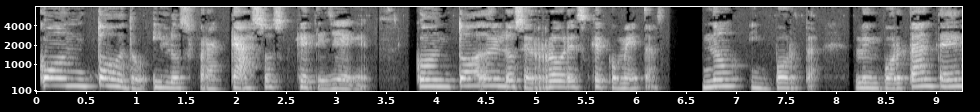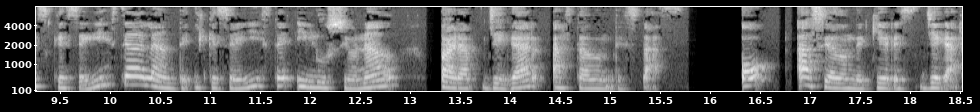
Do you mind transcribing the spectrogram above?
con todo y los fracasos que te lleguen, con todo y los errores que cometas. No importa. Lo importante es que seguiste adelante y que seguiste ilusionado para llegar hasta donde estás o hacia donde quieres llegar.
